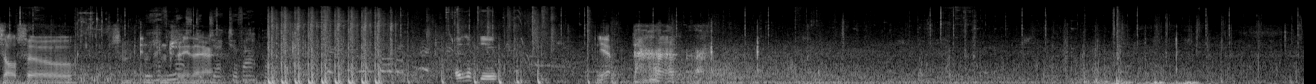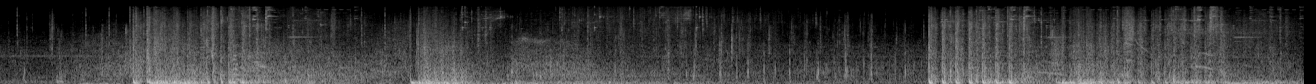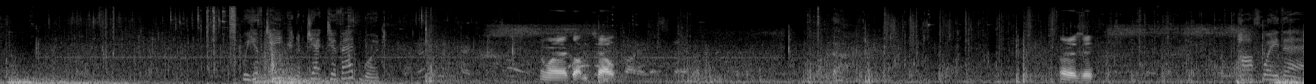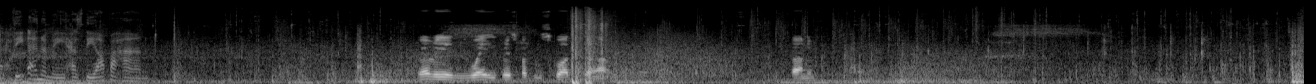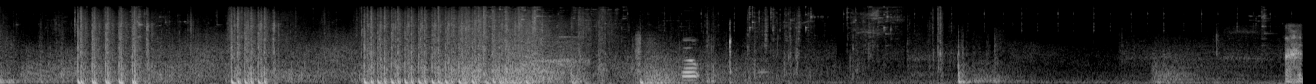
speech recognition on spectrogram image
There's also some We have infantry lost there. apple. There's a few. Yep. We have taken objective Edward. Don't worry, I got him tell. Where is he? Halfway there, the enemy has the upper hand. Wherever he is, he's waiting for his fucking squad to turn up. Found him. Cool.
